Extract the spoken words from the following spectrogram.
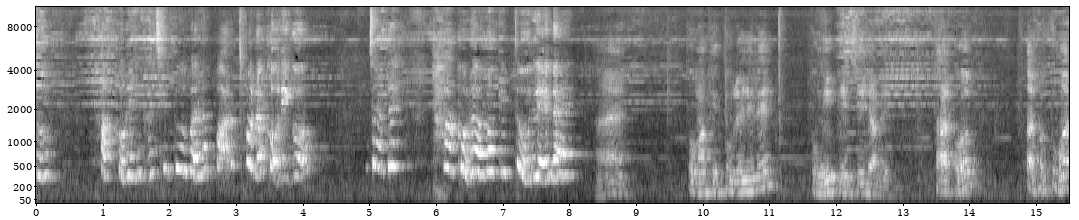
তো ঠাকুরের কাছে দুবেলা প্রার্থনা করি গো যাতে ঠাকুর আমাকে তুলে নেয়। হ্যাঁ তোমাকে তুলে নিলে তুমি বেঁচে যাবে। তারপর তারপর তোমার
